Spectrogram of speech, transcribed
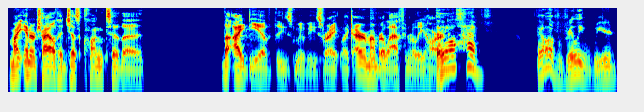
my inner child had just clung to the the idea of these movies right like i remember laughing really hard they all have they all have really weird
